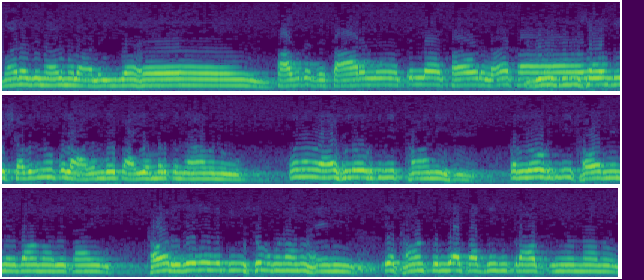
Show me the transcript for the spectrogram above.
ਮਹਾਰਾਜ ਦੇ ਨਾਲ ਮਿਲਾ ਲਈਦਾ ਹੈ। ਸ਼ਬਦ ਵਿਸਾਰਨ ਤਿੰਨਾ ਖੌੜ ਨਾ ਜੋ ਗੁਰੂ ਸਾਹਿਬ ਦੇ ਸ਼ਬਦ ਨੂੰ ਭੁਲਾ ਦਿੰਦੇ ਭਾਈ ਅੰਮ੍ਰਿਤ ਨਾਮ ਨੂੰ ਉਹਨਾਂ ਨੂੰ ਇਸ ਲੋਕ 'ਚ ਵੀ ਥਾਂ ਨਹੀਂ ਹੈ। ਪਰ ਲੋਕ 'ਚ ਵੀ ਠੌਰ ਨਹੀਂ ਮਿਲਦਾ ਉਹਨਾਂ ਦੇ ਤਾਂ ਹਿਰਦੇ ਦੇ ਵਿੱਚ ਵੀ ਸੁਭ ਗੁਣਾਂ ਨੂੰ ਹੈ ਨਹੀਂ ਤੇ ਥਾਂ ਤੁਰਿਆ ਪਾਦੀ ਵੀ ਪ੍ਰਾਪਤ ਨਹੀਂ ਉਹਨਾਂ ਨੂੰ।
